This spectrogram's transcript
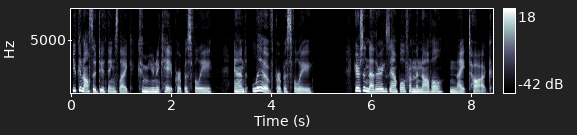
You can also do things like communicate purposefully and live purposefully. Here's another example from the novel Night Talk.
